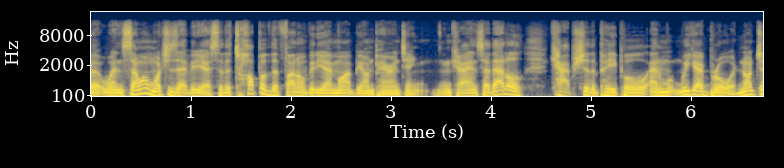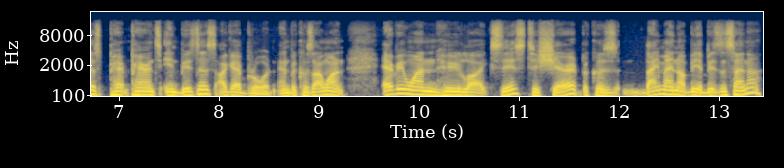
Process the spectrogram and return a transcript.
But when someone watches that video, so the top of the funnel video might be on parenting. Okay. And so that'll capture the people. And we go broad, not just pa- parents in business. I go broad. And because I want everyone who likes this to share it because they may not be a business owner,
